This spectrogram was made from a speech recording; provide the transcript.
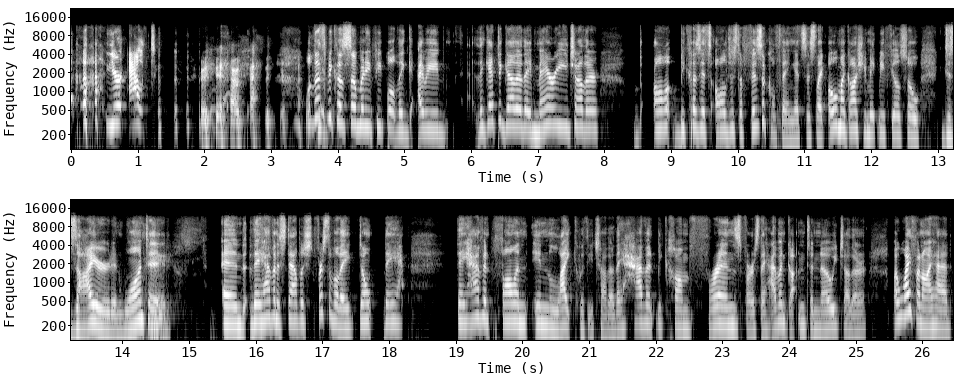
You're out. well, that's because so many people they I mean, they get together, they marry each other all because it's all just a physical thing. It's just like, "Oh my gosh, you make me feel so desired and wanted." Mm. And they haven't established first of all, they don't they they haven't fallen in like with each other. They haven't become friends first. They haven't gotten to know each other. My wife and I had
